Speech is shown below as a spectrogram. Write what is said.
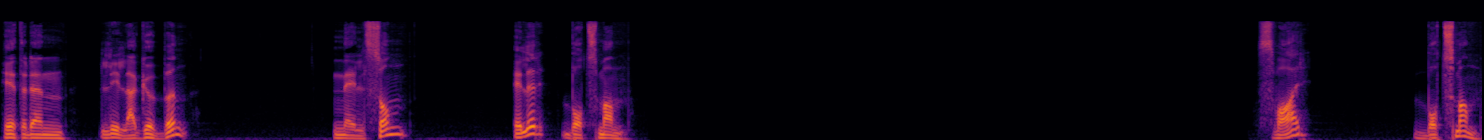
Heter den Lilla Gubben? Nelson eller båtsmann? Svar Båtsmann.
